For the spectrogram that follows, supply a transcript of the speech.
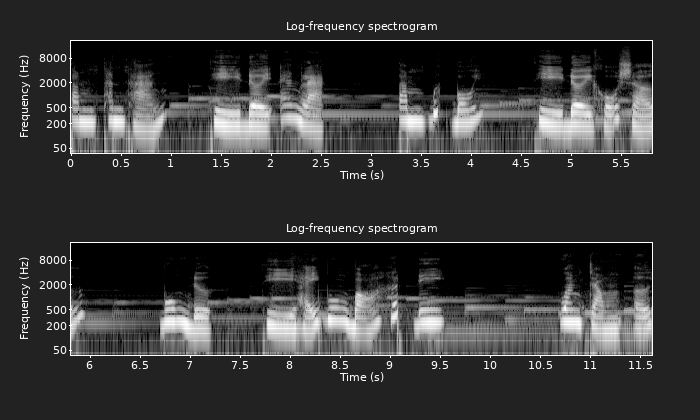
Tâm thanh thản thì đời an lạc, tâm bức bối thì đời khổ sở. Buông được thì hãy buông bỏ hết đi quan trọng ở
